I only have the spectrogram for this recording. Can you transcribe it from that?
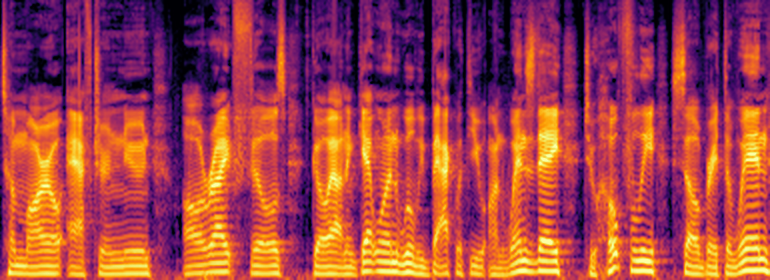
tomorrow afternoon. All right, Phils, go out and get one. We'll be back with you on Wednesday to hopefully celebrate the win.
